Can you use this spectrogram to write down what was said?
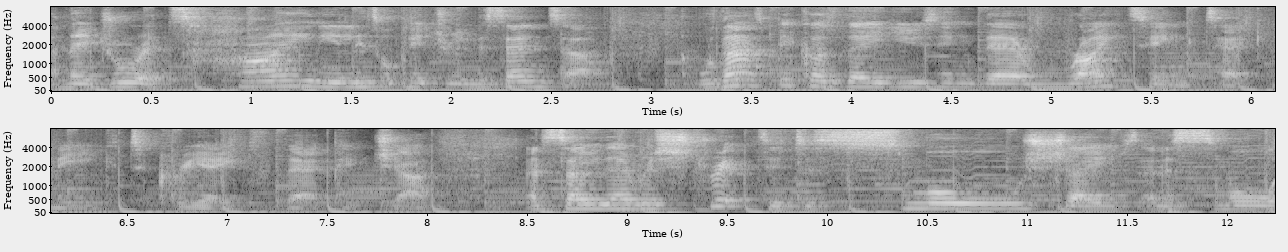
and they draw a tiny little picture in the center, well, that's because they're using their writing technique to create their picture. And so they're restricted to small shapes and a small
